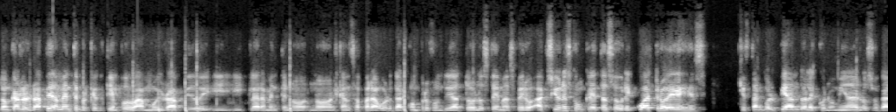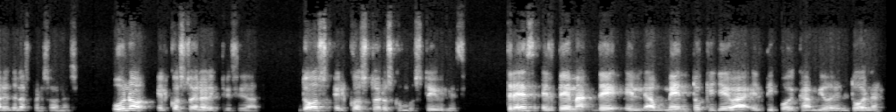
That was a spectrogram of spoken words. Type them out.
Don Carlos, rápidamente, porque el tiempo va muy rápido y, claramente no, no, alcanza para abordar con profundidad todos los temas, pero acciones concretas sobre cuatro ejes que están golpeando la economía de los hogares de las personas. Uno, el costo de la electricidad. Dos, el costo de los combustibles. Tres, el tema del aumento que lleva el tipo de cambio del dólar.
